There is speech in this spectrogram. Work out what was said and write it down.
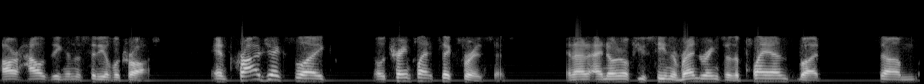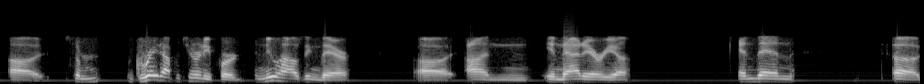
our housing in the city of La Crosse. And projects like oh, Trane Plant Six, for instance. And I, I don't know if you've seen the renderings or the plans, but some uh, some great opportunity for new housing there uh, on in that area. And then uh,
